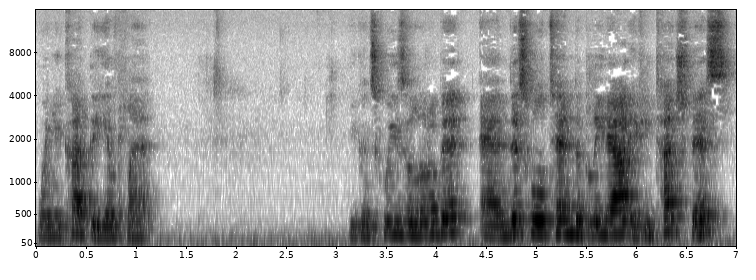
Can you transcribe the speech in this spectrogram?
when you cut the implant. You can squeeze a little bit, and this will tend to bleed out if you touch this.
